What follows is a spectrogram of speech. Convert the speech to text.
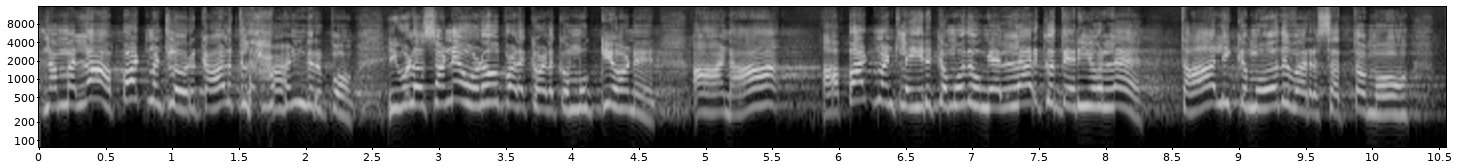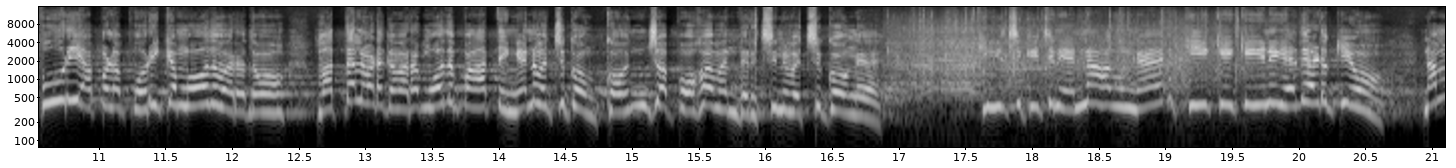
நம்மெல்லாம் அப்பார்ட்மெண்ட்டில் ஒரு காலத்தில் வாழ்ந்திருப்போம். இவ்வளோ சொன்னேன் உணவு பழக்க வழக்கம் முக்கியம்னு. ஆனால் அப்பார்ட்மெண்ட்டில் இருக்கும் போது உங்கள் எல்லாருக்கும் தெரியும்ல? தாளிக்கும் போது வர சத்தமும் பூரி அப்பளம் பொரிக்கும் போது வரதும் வத்தல் வடக்கு வரும்போது பார்த்தீங்கன்னு வச்சுக்கோங்க. கொஞ்சம் புகை வந்துருச்சுன்னு வச்சுக்கோங்க. கீச்சு கீச்சுன்னு என்ன ஆகுங்க? கீ கீ கீன்னு எது அடிக்கும் நம்ம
